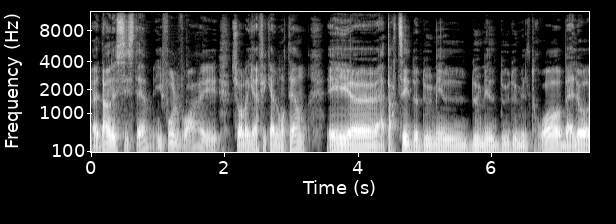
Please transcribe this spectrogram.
dans le système. Il faut le voir et, sur le graphique à long terme. Et à partir de 2000, 2002, 2003, ben là,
